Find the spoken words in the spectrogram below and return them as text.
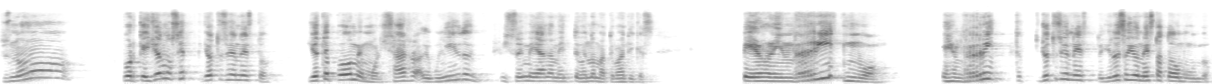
Pues no, porque yo no sé, yo te soy honesto, yo te puedo memorizar algún libro y soy medianamente bueno en matemáticas, pero en ritmo, en ritmo, yo te soy honesto, yo le soy honesto a todo mundo.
